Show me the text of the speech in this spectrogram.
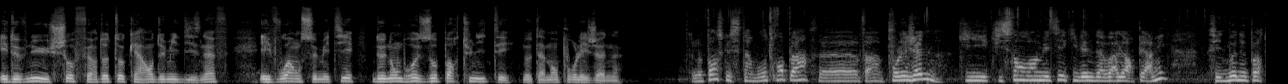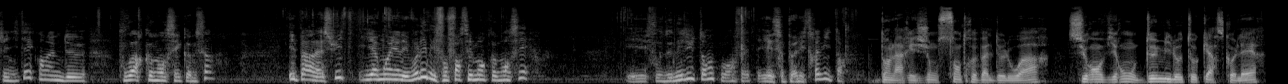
est devenu chauffeur d'autocar en 2019 et voit en ce métier de nombreuses opportunités, notamment pour les jeunes. Je pense que c'est un bon tremplin. enfin, pour les jeunes qui, se lancent dans le métier, qui viennent d'avoir leur permis, c'est une bonne opportunité quand même de pouvoir commencer comme ça. Et par la suite, il y a moyen d'évoluer, mais il faut forcément commencer. Et il faut donner du temps, quoi, en fait. Et ça peut aller très vite. Hein. Dans la région Centre-Val de Loire, sur environ 2000 autocars scolaires,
